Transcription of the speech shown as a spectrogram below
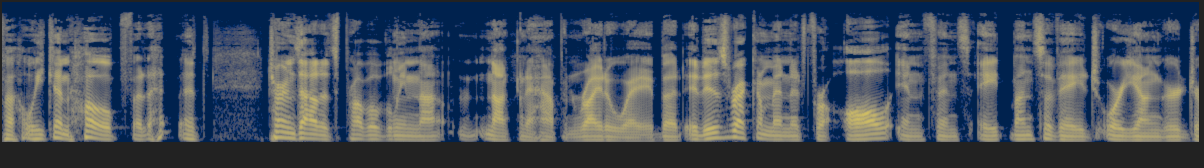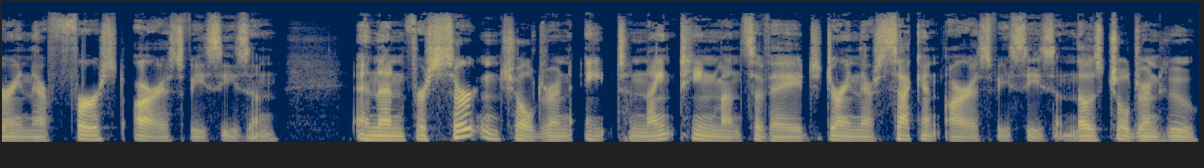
well, we can hope, but it turns out it's probably not not going to happen right away. But it is recommended for all infants eight months of age or younger during their first RSV season, and then for certain children eight to nineteen months of age during their second RSV season. Those children who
